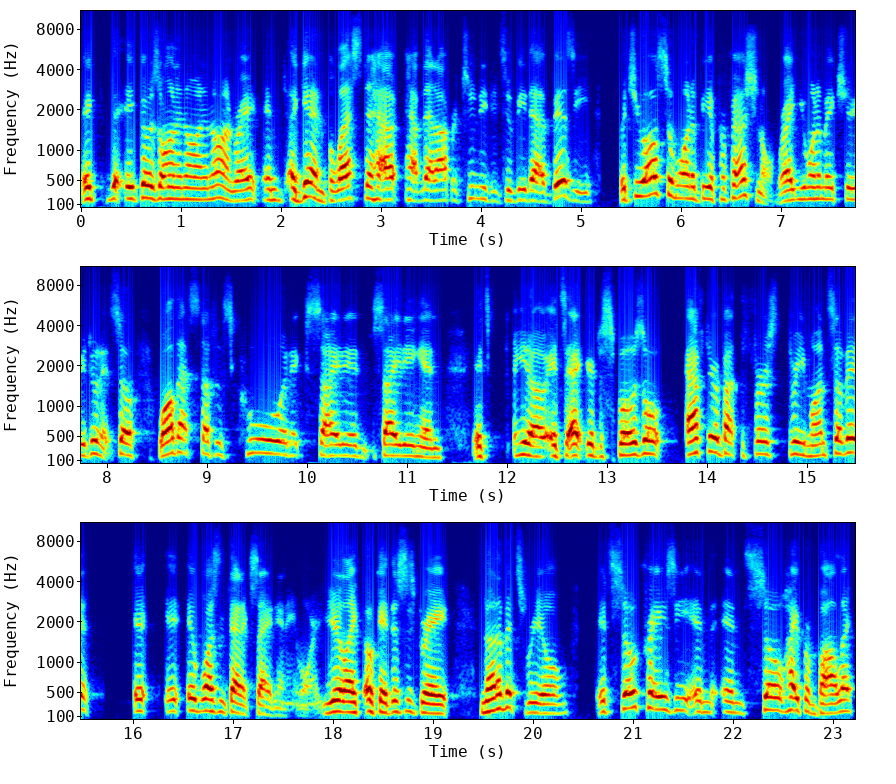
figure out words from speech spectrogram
it it goes on and on and on, right? And again, blessed to have have that opportunity to be that busy, but you also want to be a professional, right? You want to make sure you're doing it. So while that stuff is cool and excited, exciting, and it's you know it's at your disposal, after about the first three months of it it, it, it wasn't that exciting anymore. You're like, okay, this is great. None of it's real. It's so crazy and and so hyperbolic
